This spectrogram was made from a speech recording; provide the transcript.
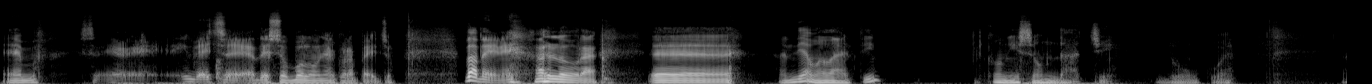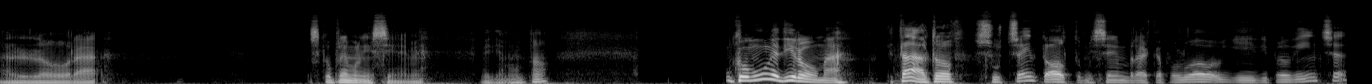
Ehm, invece adesso Bologna è ancora peggio. Va bene, allora eh, andiamo avanti con i sondaggi. Dunque, allora scopriamoli insieme. Vediamo un po'. Comune di Roma, tra l'altro su 108 mi sembra capoluoghi di provincia,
